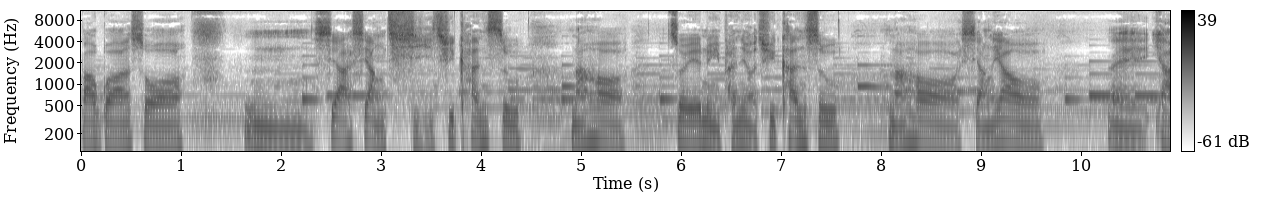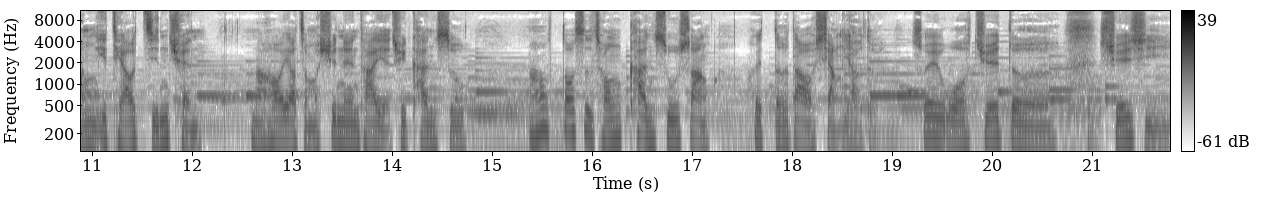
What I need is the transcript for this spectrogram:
包括说，嗯，下象棋去看书，然后追女朋友去看书，然后想要，哎，养一条警犬，然后要怎么训练它，也去看书。然后都是从看书上会得到想要的，所以我觉得学习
